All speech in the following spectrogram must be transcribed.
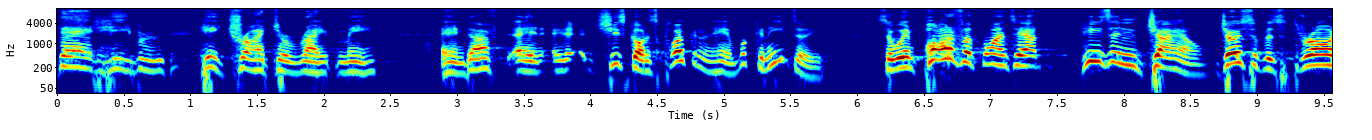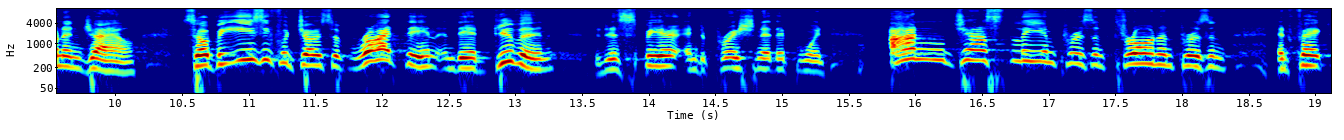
That Hebrew, he tried to rape me. And, after, and, and she's got his cloak in her hand. What can he do? So when Potiphar finds out, he's in jail. Joseph is thrown in jail. So it'd be easy for Joseph right then and there, given to despair and depression at that point. Unjustly imprisoned, thrown in prison. In fact,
